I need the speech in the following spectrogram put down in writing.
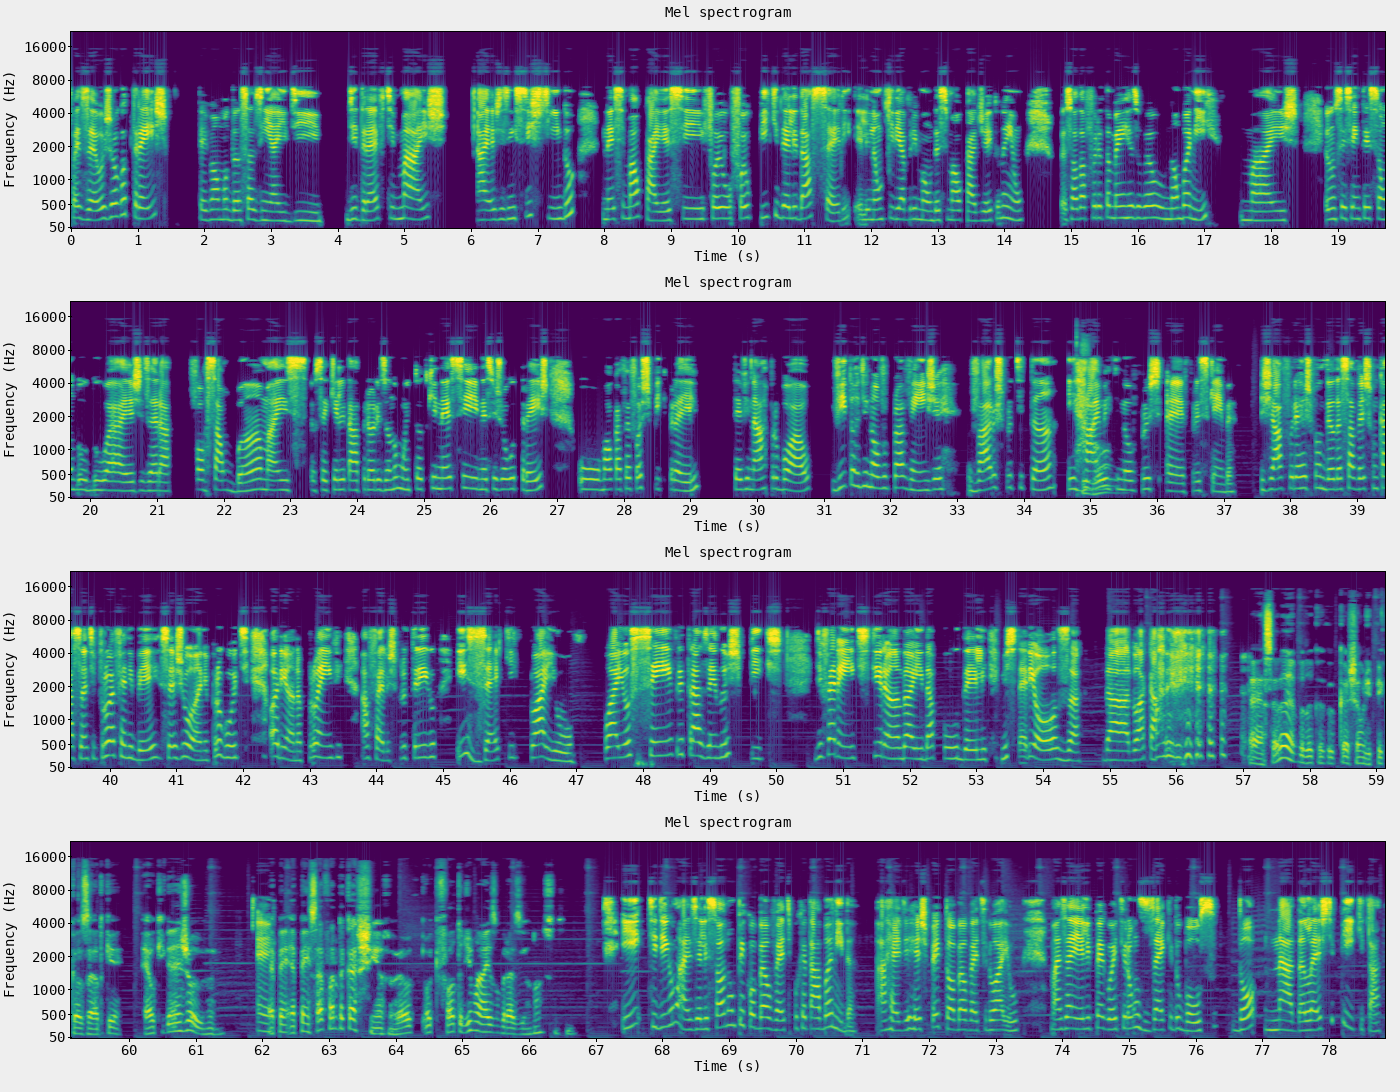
Pois é, o jogo 3 teve uma mudançazinha aí de, de draft, mas a Aegis insistindo nesse Maokai. Esse foi o, foi o pique dele da série. Ele não queria abrir mão desse Maokai de jeito nenhum. O pessoal da Fúria também resolveu não banir, mas eu não sei se a intenção do, do Aegis era forçar um ban, mas eu sei que ele tava priorizando muito, tanto que nesse, nesse jogo 3, o Maokai foi pick para ele. Teve Nar pro Boal, Vitor de novo pro Avenger, Varus pro Titã e Heimer de novo pro, é, pro Scamber. Já a Fúria respondeu dessa vez com Caçante pro FNB, Sejuani pro Gut, Oriana pro Envy, Afélios pro Trigo e Zek pro Ayu. O Ayu sempre trazendo uns piques diferentes, tirando aí da pool dele misteriosa da, do Academy. É, você lembra do que eu chamo de pica ousado, que é o que ganha jogo, né? É, É, é pensar fora da caixinha, é o, é o que falta demais no Brasil, nossa. E te digo mais, ele só não picou Belvete porque tava banida. A Red respeitou a Belvete do Ayu, mas aí ele pegou e tirou um Zek do bolso. Do nada, last pick, tá?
